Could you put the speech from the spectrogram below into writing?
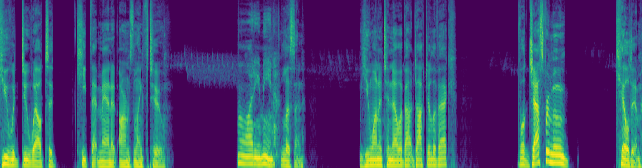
you would do well to keep that man at arm's length, too. What do you mean? Listen, you wanted to know about Dr. Levesque? Well, Jasper Moon killed him.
